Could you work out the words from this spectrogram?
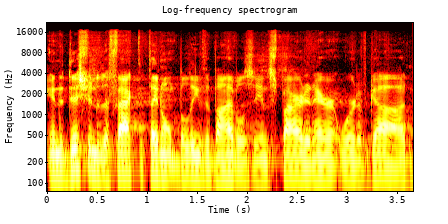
in addition to the fact that they don't believe the Bible is the inspired and inerrant Word of God,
